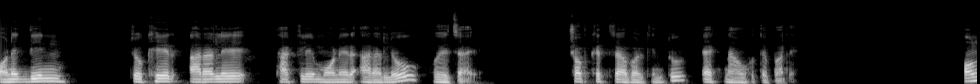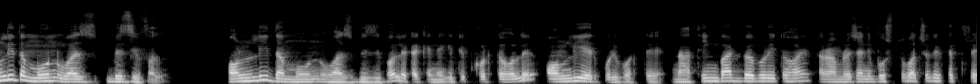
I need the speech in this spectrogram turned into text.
অনেকদিন চোখের আড়ালে থাকলে মনের আড়ালেও হয়ে যায়। সব ক্ষেত্রে আবার কিন্তু এক নাও হতে পারে। Only the moon was visible only the moon was visible এটাকে নেগেটিভ করতে হলে অনলি এর পরিবর্তে নাথিং বাট ব্যবহৃত হয়, কারণ আমরা জানি বস্তুবাচকের ক্ষেত্রে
